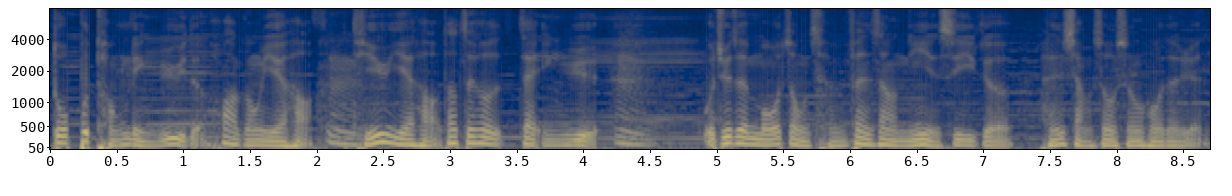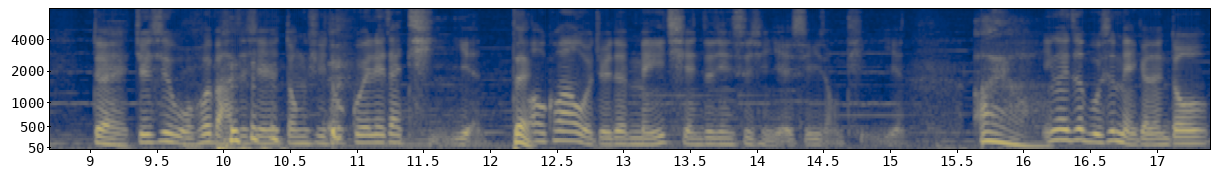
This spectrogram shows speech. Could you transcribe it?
多不同领域的化工也好，嗯，体育也好，到最后在音乐，嗯，我觉得某种成分上，你也是一个很享受生活的人。对，就是我会把这些东西都归类在体验，对。包括我觉得没钱这件事情也是一种体验，哎呀，因为这不是每个人都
